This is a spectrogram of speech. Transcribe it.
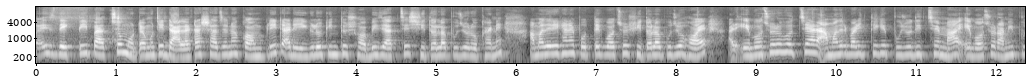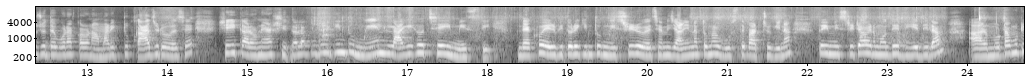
গাইজ দেখতেই পাচ্ছ, মোটামুটি ডালাটা সাজানো কমপ্লিট আর এইগুলো কিন্তু সবই যাচ্ছে শীতলা পুজোর ওখানে। আমাদের এখানে প্রত্যেক বছর শীতলা পুজো হয়, আর এবছরও হচ্ছে, আর আমাদের বাড়ির থেকে পুজো দিচ্ছে মা। এবছর আমি পুজো দেবো না, কারণ আমার একটু কাজ রয়েছে। সেই কারণে আর শীতলা পুজোয় কিন্তু মেন লাগে হচ্ছে এই মিষ্টি। দেখো, এর ভিতরে কিন্তু মিষ্টি রয়েছে, আমি জানি না তোমরা বুঝতে পারছ কি না তো এই মিষ্টিটাও এর মধ্যে দিয়ে দিলাম, আর মোটামুটি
